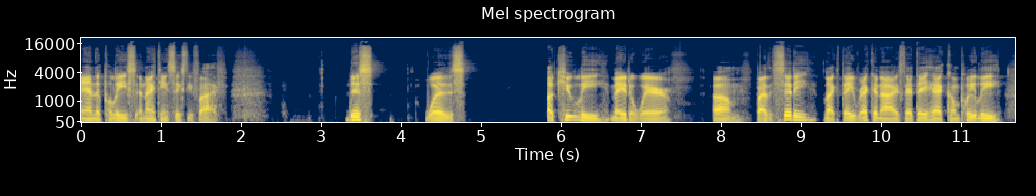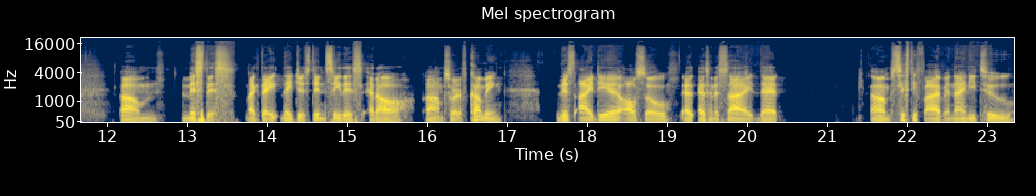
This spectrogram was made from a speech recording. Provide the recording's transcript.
and the police in 1965. This was acutely made aware um, by the city. Like they recognized that they had completely um, missed this. Like they they just didn't see this at all, um, sort of coming. This idea also, as, as an aside, that um, 65 and 92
